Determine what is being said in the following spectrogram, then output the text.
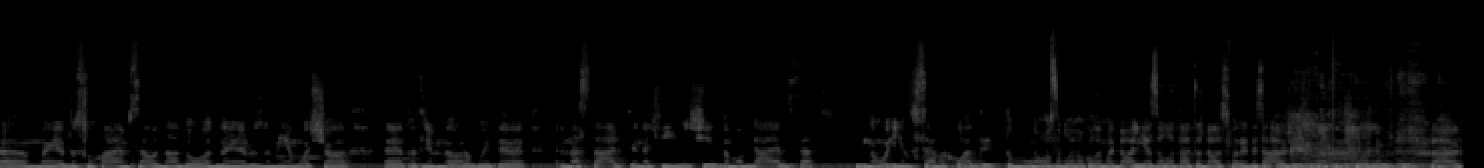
е, ми дослухаємося одна до одної, розуміємо, що е, потрібно робити на старті, на фініші, домовляємося. Ну і все виходить. Тому Ну, особливо коли медаль є золота, то да, сваритися Так. теж. так,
